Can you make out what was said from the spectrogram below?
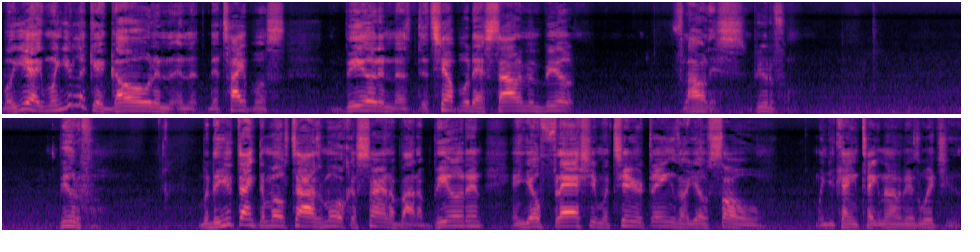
But yeah, when you look at gold and, and the, the, type of building, the, the temple that Solomon built, flawless, beautiful. Beautiful. But do you think the Most High is more concerned about a building and your flashy material things or your soul when you can't take none of this with you?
